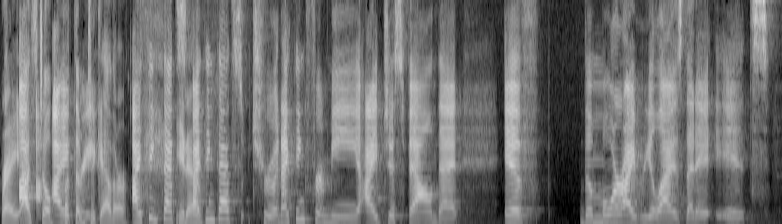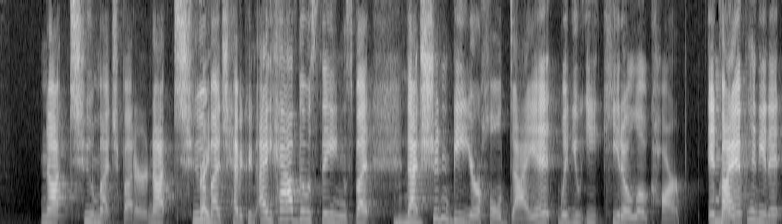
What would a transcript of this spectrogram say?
right? I, I still I, put I them together. I think that's you know? I think that's true, and I think for me, I just found that if the more I realize that it it's not too much butter, not too right. much heavy cream. I have those things, but mm-hmm. that shouldn't be your whole diet when you eat keto low carb in my right. opinion it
